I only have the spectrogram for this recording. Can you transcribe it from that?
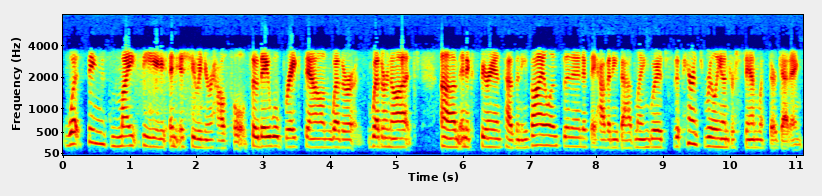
what things might be an issue in your household. So they will break down whether whether or not um, an experience has any violence in it, if they have any bad language, so that parents really understand what they're getting.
